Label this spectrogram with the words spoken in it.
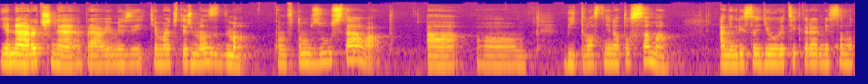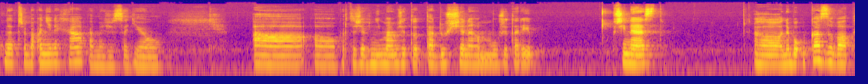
je náročné právě mezi těma čtyřma zdma tam v tom zůstávat a být vlastně na to sama. A někdy se dějou věci, které my samotné třeba ani nechápeme, že se dějou. A uh, protože vnímám, že to ta duše nám může tady přinést nebo ukazovat,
